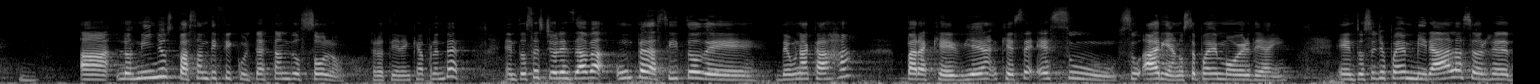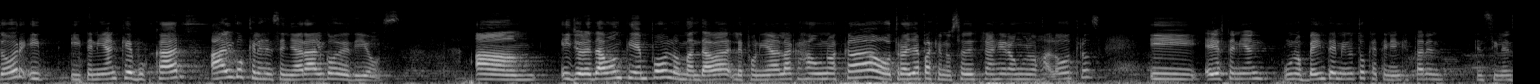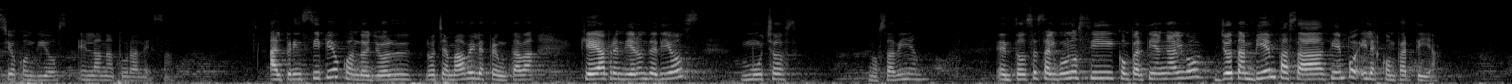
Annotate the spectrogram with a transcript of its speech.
ah, los niños pasan dificultad estando solos pero tienen que aprender. Entonces yo les daba un pedacito de, una caja para que vieran que ese es su, área, no se pueden mover de ahí. Entonces ellos pueden mirar a su alrededor y, tenían que buscar algo que les enseñara algo de Dios. Y yo les daba un tiempo, los mandaba, les ponía la caja uno acá, otro allá para que no se distrajeran unos a los otros. Y ellos tenían unos 20 minutos que tenían que estar en silencio con Dios en la naturaleza. Al principio, cuando yo los llamaba y les preguntaba qué aprendieron de Dios, muchos no sabían. Entonces algunos sí compartían algo, yo también pasaba tiempo y les compartía.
